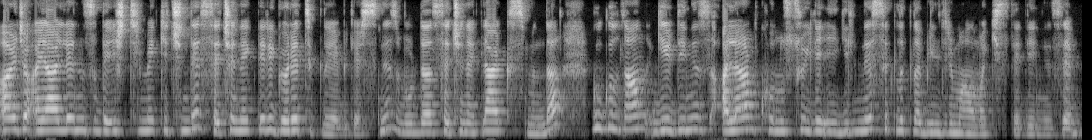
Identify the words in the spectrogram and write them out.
Ayrıca ayarlarınızı değiştirmek için de seçenekleri göre tıklayabilirsiniz. Burada seçenekler kısmında Google'dan girdiğiniz alarm konusu ile ilgili ne sıklıkla bildirim almak istediğinizi,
